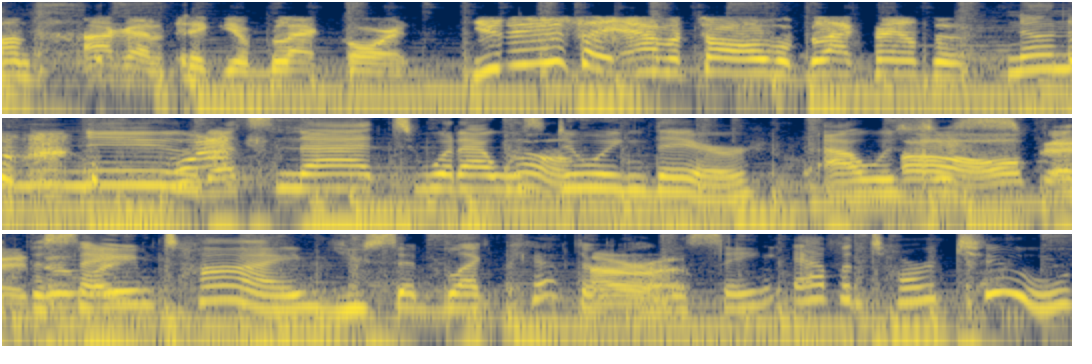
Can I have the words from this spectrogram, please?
I'm, I got to take your black card. You did you say Avatar over Black Panther? No, no, no, no. That's not what I was Oh. doing there. I was Oh, just okay. at the Just same time you said Black Panther. All I right. was saying Avatar too.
